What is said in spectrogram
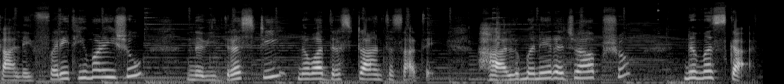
કાલે ફરીથી મળીશું નવી દ્રષ્ટિ, નવા દ્રષ્ટાંત સાથે. હાલ મને રજા આપશો. નમસ્કાર.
